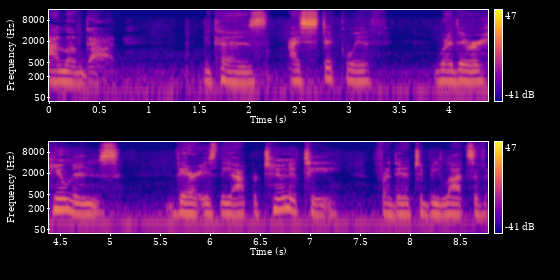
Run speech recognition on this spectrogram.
I love God because I stick with where there are humans, there is the opportunity for there to be lots of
